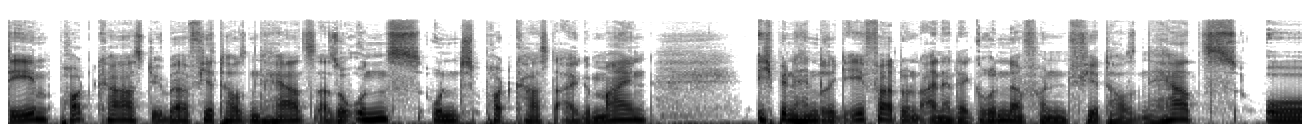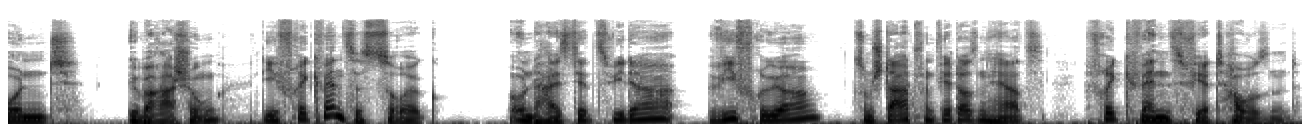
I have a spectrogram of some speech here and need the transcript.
dem Podcast über 4000 Hertz, also uns und Podcast allgemein. Ich bin Hendrik Evert und einer der Gründer von 4000 Hertz und Überraschung, die Frequenz ist zurück und heißt jetzt wieder, wie früher, zum Start von 4000 Hertz, Frequenz 4000.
